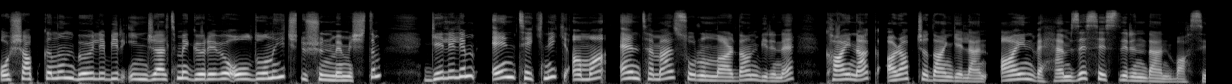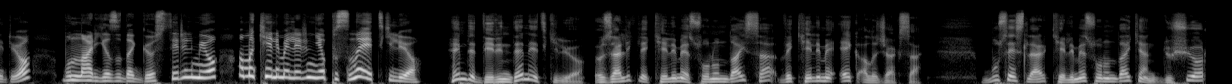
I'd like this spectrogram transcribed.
O şapkanın böyle bir inceltme görevi olduğunu hiç düşünmemiştim. Gelelim en teknik ama en temel sorunlardan birine. Kaynak Arapçadan gelen ayn ve hemze seslerinden bahsediyor. Bunlar yazıda gösterilmiyor ama kelimelerin yapısını etkiliyor. Hem de derinden etkiliyor. Özellikle kelime sonundaysa ve kelime ek alacaksa. Bu sesler kelime sonundayken düşüyor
